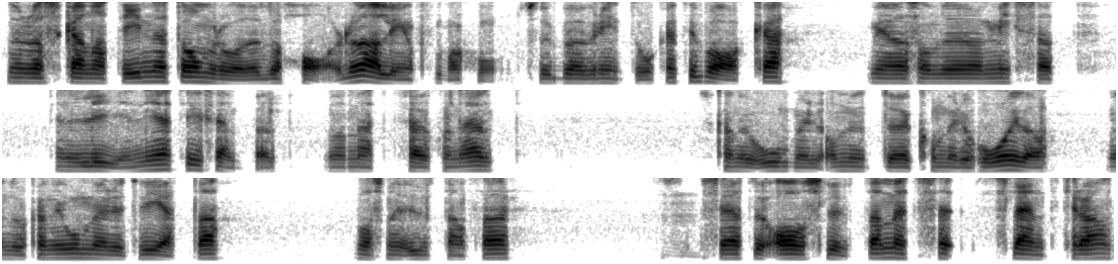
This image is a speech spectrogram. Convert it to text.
när du har skannat in ett område då har du all information. Så du behöver inte åka tillbaka Medan om du har missat en linje till exempel, om man mäter traditionellt, så kan du omöjligt, om du inte kommer ihåg då, men då kan du omöjligt veta vad som är utanför. Säg att du avslutar med ett släntkrön,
